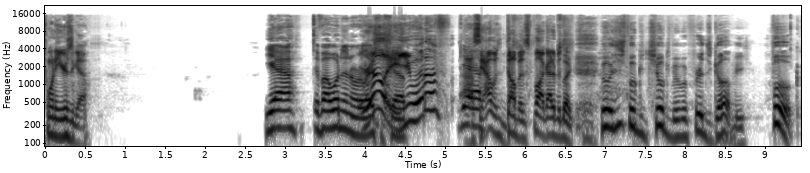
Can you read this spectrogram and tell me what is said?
20 years ago? Yeah, if I wasn't in a relationship, Really? You would have? Yeah. see, I was dumb as fuck. I'd have been like, oh, these fucking chunks, man. My friends got me. Fuck.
